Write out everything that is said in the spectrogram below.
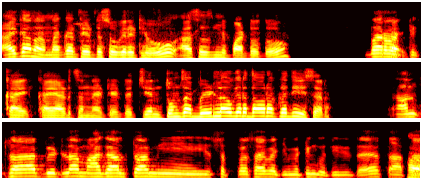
ऐका ना नका स्टेटस वगैरे ठेवू. असंच मी पाठवतो. बरोबर काय ठीक. काय काय अडचण नाही स्टेटसची आणि तुमचा बीडला वगैरे दौरा कधी सर? आमचा बीडला मागे आलतो आम्ही सत्पर साहेबाची मिटिंग होती तिथं. तर आता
